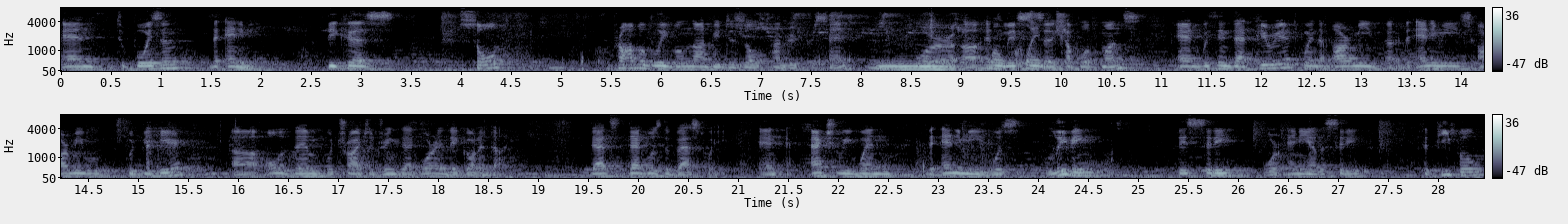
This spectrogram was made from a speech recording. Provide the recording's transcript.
and to poison the enemy because salt probably will not be dissolved 100% for uh, at Won't least a couple of months. And within that period, when the army, uh, the enemy's army would, would be here, uh, all of them would try to drink that water and they're gonna die. That's that was the best way. And actually, when the enemy was leaving this city or any other city, the people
